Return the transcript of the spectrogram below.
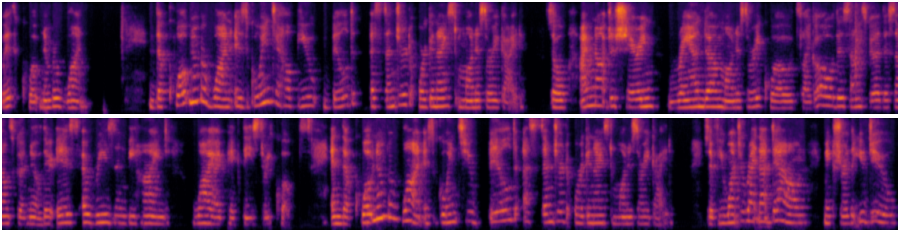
with quote number one. The quote number one is going to help you build a centered, organized Montessori guide. So I'm not just sharing random Montessori quotes like, oh, this sounds good, this sounds good. No, there is a reason behind why I picked these three quotes. And the quote number one is going to build a centered, organized Montessori guide. So if you want to write that down, make sure that you do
